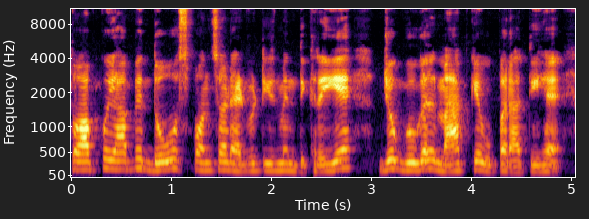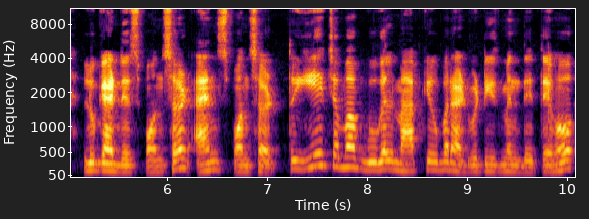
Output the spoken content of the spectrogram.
तो आपको यहाँ पे दो स्पॉन्सर्ड एडवर्टीजमेंट दिख रही है, जो गूगल मैप के ऊपर आती है। Look at this sponsored and sponsored तो ये जब आप गूगल मैप के ऊपर एडवर्टीजमेंट देते हो,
